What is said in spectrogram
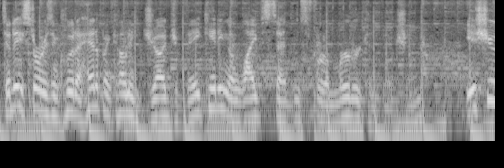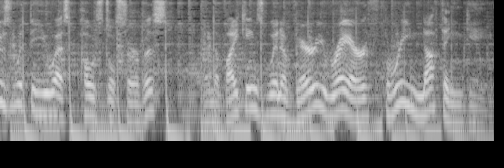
Today's stories include a Hennepin County judge vacating a life sentence for a murder conviction, issues with the U.S. Postal Service, and the Vikings win a very rare 3 0 game.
